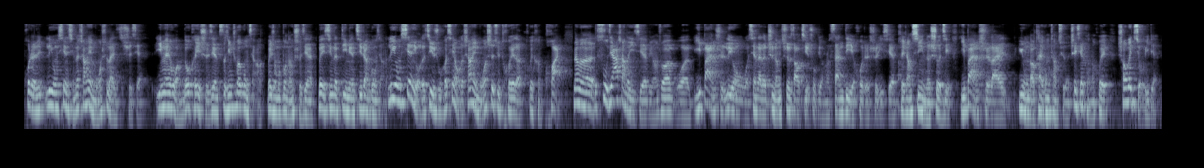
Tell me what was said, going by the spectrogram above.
或者利用现行的商业模式来实现，因为我们都可以实现自行车共享了，为什么不能实现卫星的地面基站共享？利用现有的技术和现有的商业模式去推的会很快。那么附加上的一些，比方说我一半是利用我现在的智能制造技术，比方说三 D 或者是一些非常新颖的设计，一半是来运用到太空上去的，这些可能会稍微久一点。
